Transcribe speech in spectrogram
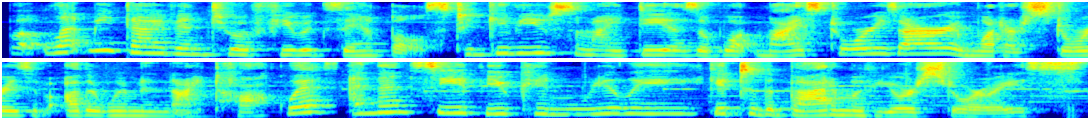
but let me dive into a few examples to give you some ideas of what my stories are and what are stories of other women I talk with, and then see if you can really get to the bottom of your stories.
